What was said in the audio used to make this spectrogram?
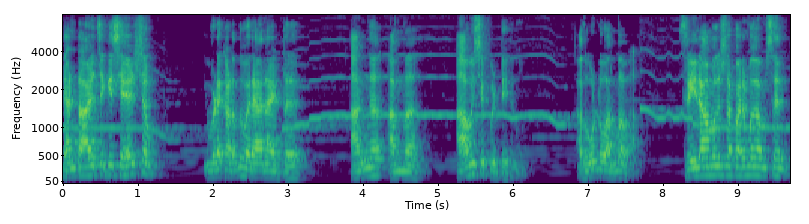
രണ്ടാഴ്ചയ്ക്ക് ശേഷം ഇവിടെ കടന്നു വരാനായിട്ട് അങ്ങ് അന്ന് ആവശ്യപ്പെട്ടിരുന്നു. അതുകൊണ്ട് വന്നതാണ് ശ്രീരാമകൃഷ്ണ പരമഹംസൻ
